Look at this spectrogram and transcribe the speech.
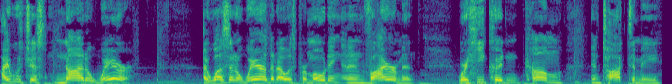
I was just not aware. I wasn't aware that I was promoting an environment where he couldn't come and talk to me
